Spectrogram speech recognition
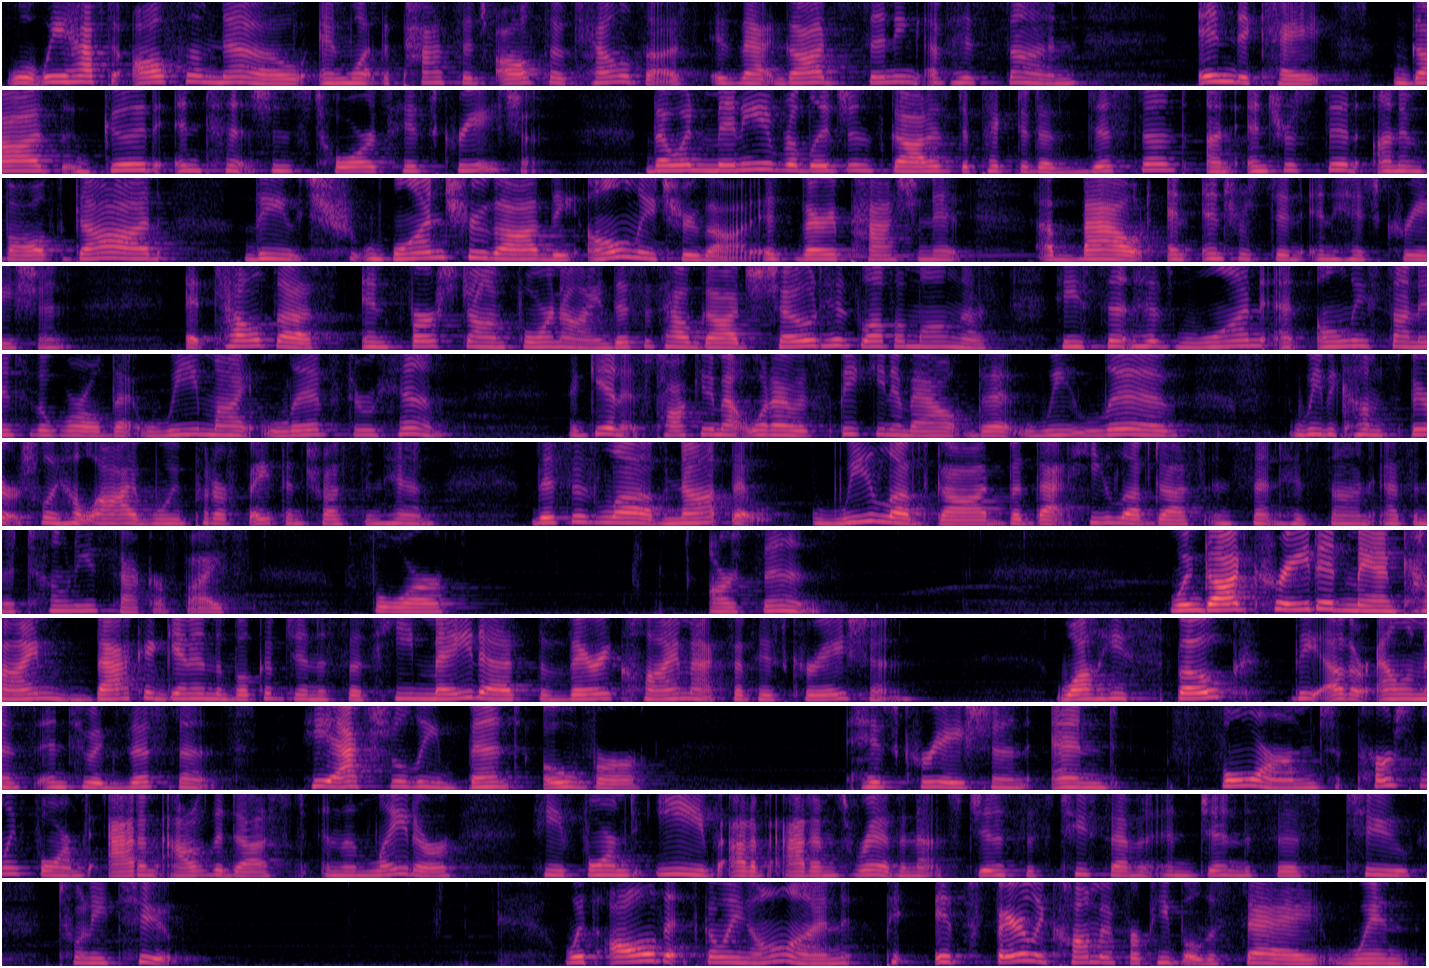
What we have to also know, and what the passage also tells us, is that God's sending of his son indicates God's good intentions towards his creation. Though in many religions God is depicted as distant, uninterested, uninvolved, God, the tr- one true God, the only true God, is very passionate about and interested in his creation. It tells us in 1 John 4 9, this is how God showed his love among us. He sent his one and only Son into the world that we might live through him. Again, it's talking about what I was speaking about that we live, we become spiritually alive when we put our faith and trust in him. This is love, not that we loved God, but that he loved us and sent his Son as an atoning sacrifice for our sins. When God created mankind back again in the book of Genesis, he made us the very climax of his creation. While he spoke the other elements into existence, he actually bent over his creation and formed, personally formed Adam out of the dust. And then later, he formed Eve out of Adam's rib. And that's Genesis 2 7 and Genesis 2 22. With all that's going on, it's fairly common for people to say when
